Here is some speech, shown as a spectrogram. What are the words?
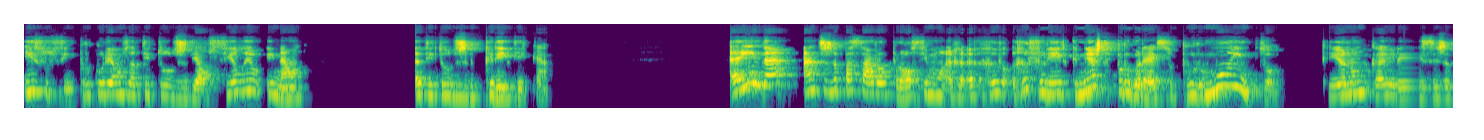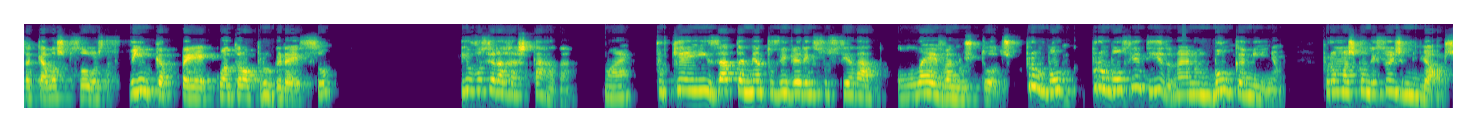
Isso sim, procuremos atitudes de auxílio e não atitudes de crítica. Ainda antes de passar ao próximo, referir que neste progresso, por muito que eu não queira e seja daquelas pessoas de finca pé contra o progresso, eu vou ser arrastada não é? Porque é exatamente o viver em sociedade, leva-nos todos por um, bom, um bom sentido, não é? Num bom caminho, por umas condições melhores.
